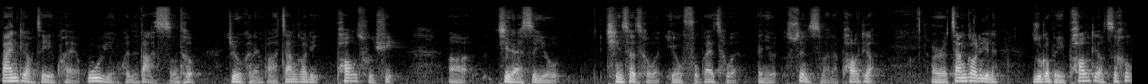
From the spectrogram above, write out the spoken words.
搬掉这一块乌云或者大石头，就有可能把张高丽抛出去。啊，既然是有情色丑闻、有腐败丑闻，那就顺势把它抛掉。而张高丽呢？如果被抛掉之后，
